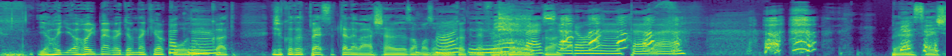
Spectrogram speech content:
ja, hogy, hogy megadjam neki a Hát kódunkat, és akkor ott persze televásárolja az Amazonunkat Hát, mindenféle miért vásárolnál tele? Persze, és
